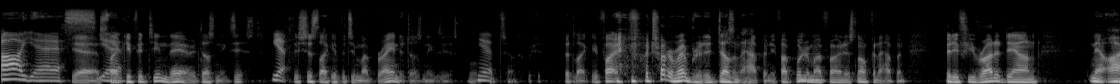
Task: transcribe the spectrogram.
Ah, yes. Yeah, it's yeah. like if it's in there, it doesn't exist. Yeah. It's just like if it's in my brain, it doesn't exist. Well, Yeah. that sounds weird. But like if I if I try to remember it, it doesn't happen. If I put it Mm-hmm. in my phone, it's not going to happen. But if you write it down, now I,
